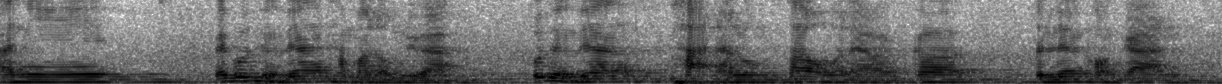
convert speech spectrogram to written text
อันนี้ไม่พูดถึงเรื่องทำอารมณ์ดีกว่าพูดถึงเรื่องผ่านอารมณ์เศร้ามาแล้ว ก็เป็นเรื่องของการค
